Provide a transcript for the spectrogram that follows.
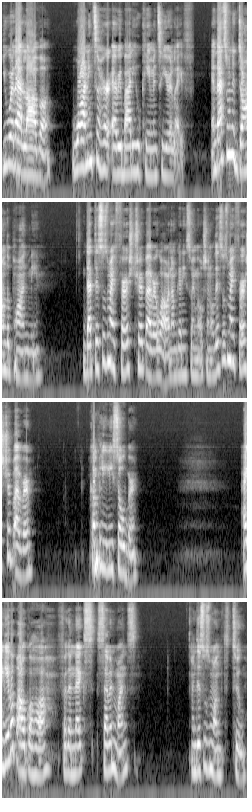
You were that lava, wanting to hurt everybody who came into your life. And that's when it dawned upon me that this was my first trip ever. Wow, and I'm getting so emotional. This was my first trip ever, completely sober. I gave up alcohol for the next seven months, and this was month two.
